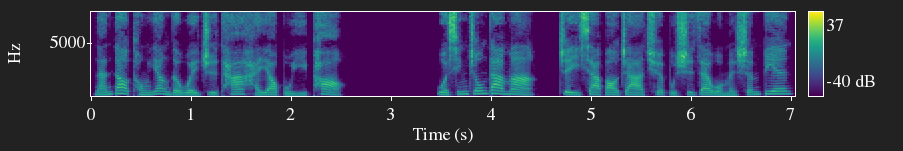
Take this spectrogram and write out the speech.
难道同样的位置，他还要补一炮？我心中大骂。这一下爆炸却不是在我们身边，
